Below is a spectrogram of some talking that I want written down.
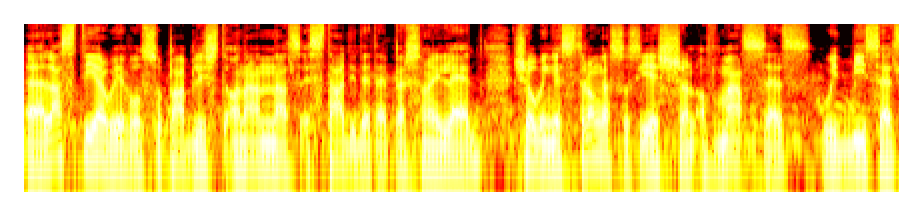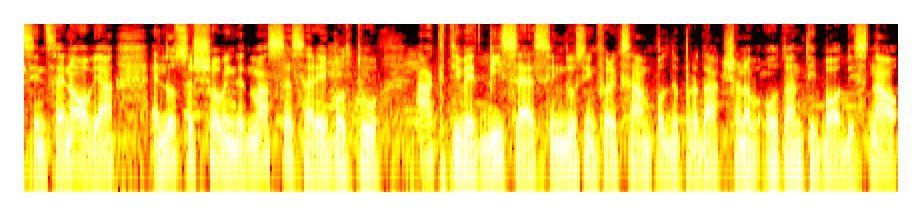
uh, last year we have also published on Annals a study that I personally led, showing a strong association association of mast cells with B cells in synovia, and also showing that mast cells are able to activate B cells, inducing, for example, the production of autoantibodies. Now,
